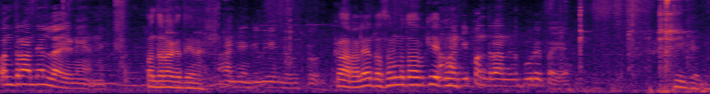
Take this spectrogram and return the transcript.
15 ਦਿਨ ਲੈ ਜਾਣੇ ਆ ਨੇ 15 ਕ ਦਿਨ। ਹਾਂਜੀ ਹਾਂਜੀ ਵੇਖ ਲਓ ਸਟੋਰ ਘਰ ਵਾਲਿਆਂ ਦੱਸਣ ਮੁਤਾਬਕ ਹੀ ਅੱਗੋਂ। ਹਾਂਜੀ 15 ਦਿਨ ਪੂਰੇ ਪਏ ਆ। ਠੀਕ ਹੈ ਜੀ।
